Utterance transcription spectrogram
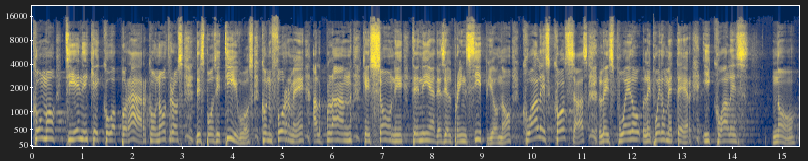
cómo tiene que cooperar con otros dispositivos conforme al plan que Sony tenía desde el principio, ¿no? ¿Cuáles cosas les puedo, le puedo meter y cuáles no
